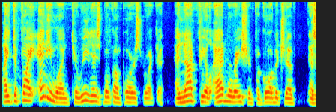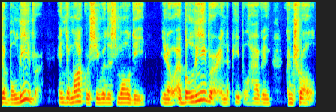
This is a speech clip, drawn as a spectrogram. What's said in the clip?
I defy anyone to read his book on perestroika and not feel admiration for Gorbachev as a believer in democracy with a small d, you know, a believer in the people having control.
